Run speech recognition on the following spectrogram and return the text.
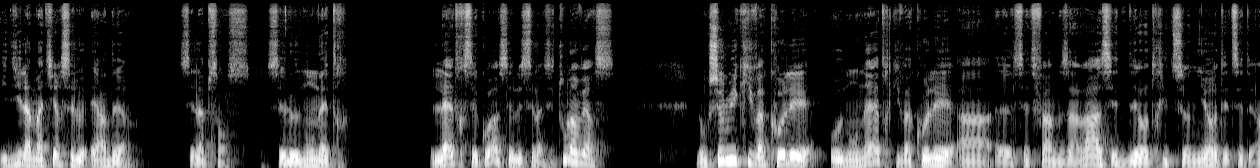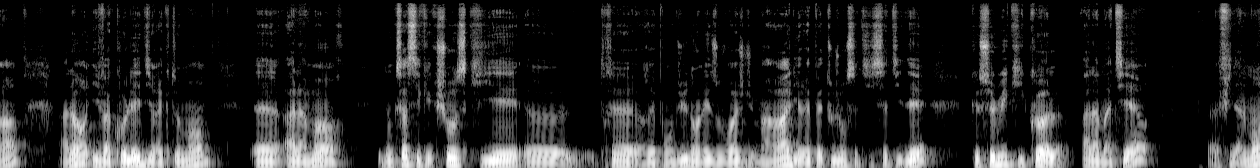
Il dit la matière, c'est le herder, c'est l'absence, c'est le non-être. L'être, c'est quoi? C'est tout l'inverse. Donc celui qui va coller au non-être, qui va coller à euh, cette femme Zara, cette déotritsoniot, etc., alors il va coller directement euh, à la mort. Et donc ça, c'est quelque chose qui est euh, très répandu dans les ouvrages du Maharal. Il répète toujours cette, cette idée que celui qui colle à la matière, finalement,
